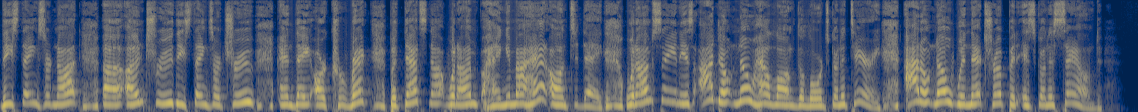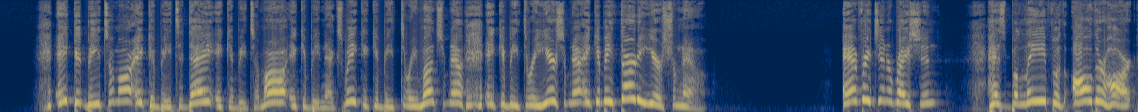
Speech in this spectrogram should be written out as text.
These things are not uh, untrue. These things are true and they are correct. But that's not what I'm hanging my hat on today. What I'm saying is I don't know how long long the Lord's going to tarry. I don't know when that trumpet is going to sound. It could be tomorrow. It could be today. It could be tomorrow. It could be next week. It could be three months from now. It could be three years from now. It could be 30 years from now. Every generation has believed with all their heart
